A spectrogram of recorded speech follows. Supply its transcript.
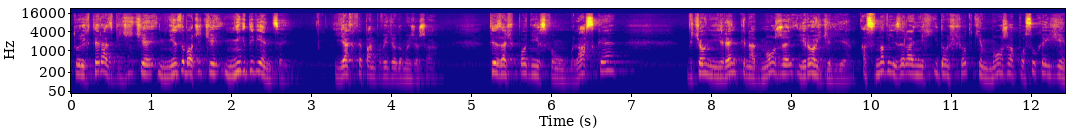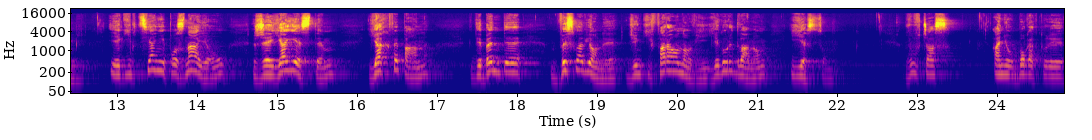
których teraz widzicie, nie zobaczycie nigdy więcej. I Jachwę Pan powiedział do Mojżesza: Ty zaś podnij swą laskę, wyciągnij rękę nad morze i rozdziel je, a synowie Izraela niech idą środkiem morza po suchej ziemi. I Egipcjanie poznają, że ja jestem Jachwę Pan, gdy będę wysławiony dzięki Faraonowi, jego rydwanom i jeźdźcom. Wówczas anioł Boga, który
